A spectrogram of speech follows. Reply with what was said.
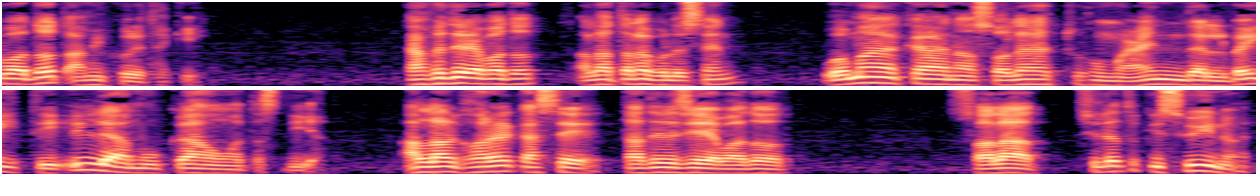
আবাদত আমি করে থাকি। কাফেদের আবাদত আল্লাহ তালা বলেছেন ওমা কানা সলাতুহুম আইন্দাল বাইতি ইল্লা তাসদিয়া। আল্লাহর ঘরের কাছে তাদের যে আবাদত সলাৎ সেটা তো কিছুই নয়।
